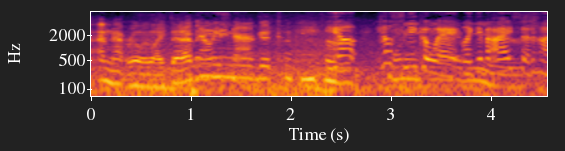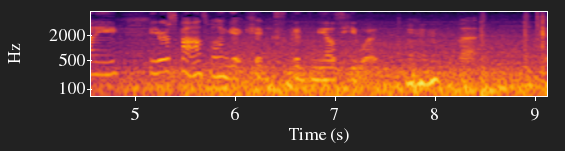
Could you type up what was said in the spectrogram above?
I'm not really like that. I've been No, he's not. good cooking. He'll he'll sneak 25 away. Like if I said, honey, be responsible and get kids good meals, he would. Mhm. But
